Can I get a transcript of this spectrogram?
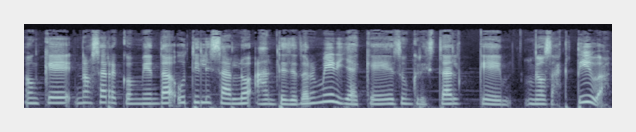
aunque no se recomienda utilizarlo antes de dormir ya que es un cristal que nos activa.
